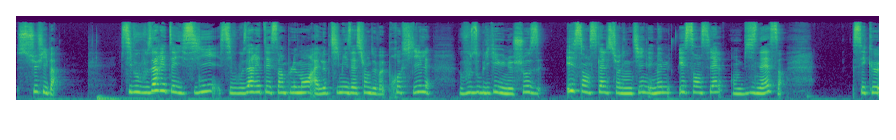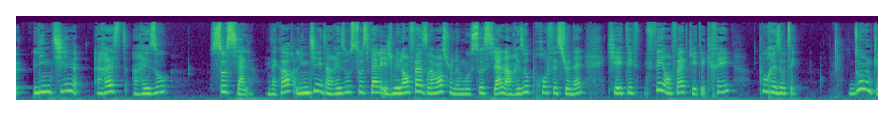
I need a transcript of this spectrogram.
suffit pas. Si vous vous arrêtez ici, si vous vous arrêtez simplement à l'optimisation de votre profil, vous oubliez une chose essentielle sur LinkedIn et même essentielle en business, c'est que LinkedIn reste un réseau social. D'accord? LinkedIn est un réseau social et je mets l'emphase vraiment sur le mot social, un réseau professionnel qui a été fait en fait, qui a été créé pour réseauter. Donc,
